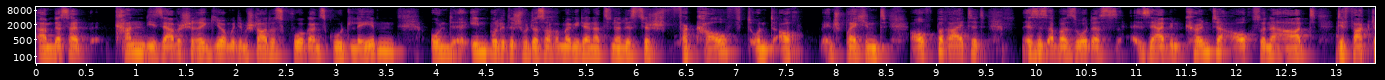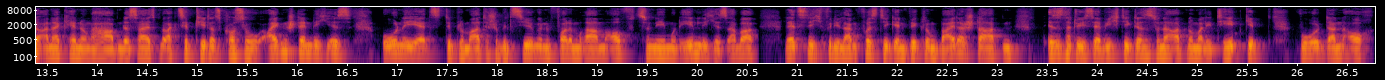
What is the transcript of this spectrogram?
Ähm, deshalb kann die serbische Regierung mit dem Status quo ganz gut leben und äh, innenpolitisch wird das auch immer wieder nationalistisch verkauft und auch entsprechend aufbereitet. Es ist aber so, dass Serbien könnte auch so eine Art de facto Anerkennung haben. Das heißt, man akzeptiert, dass Kosovo eigenständig ist, ohne jetzt diplomatische Beziehungen in vollem Rahmen aufzunehmen und ähnliches. Aber letztlich für die langfristige Entwicklung beider Staaten ist es natürlich sehr wichtig, dass es so eine Art Normalität gibt, wo dann auch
